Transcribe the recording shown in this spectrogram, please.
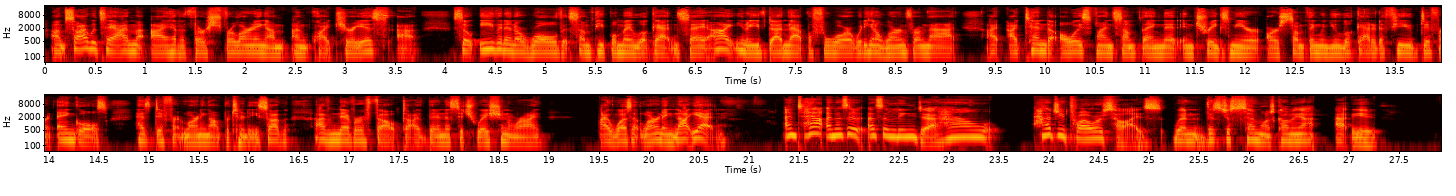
Um, so I would say I'm I have a thirst for learning. I'm I'm quite curious. Uh, So even in a role that some people may look at and say, I, you know, you've done that before. What are you going to learn from that? I, I, tend to always find something that intrigues me or, or something when you look at it a few different angles has different learning opportunities. So I've, I've never felt I've been in a situation where I, I wasn't learning, not yet. And how, and as a, as a leader, how, how do you prioritize when there's just so much coming at, at you?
